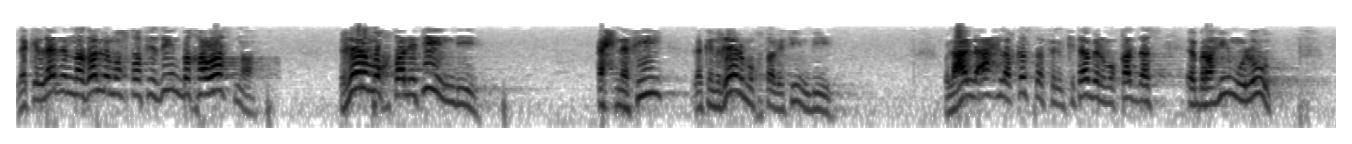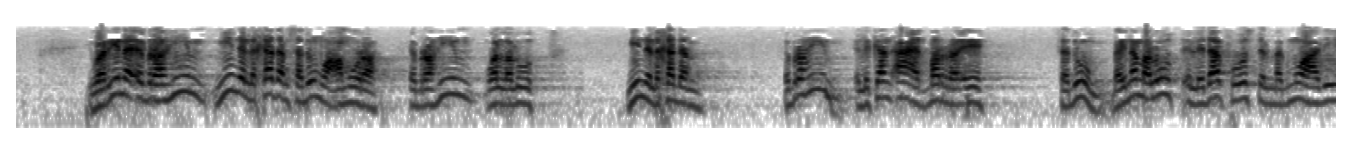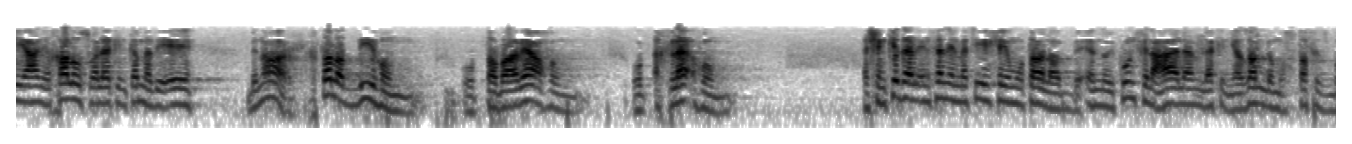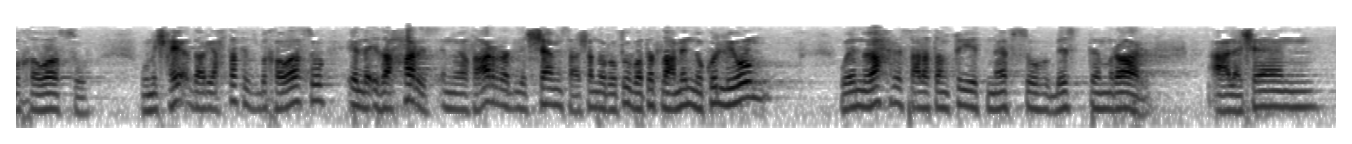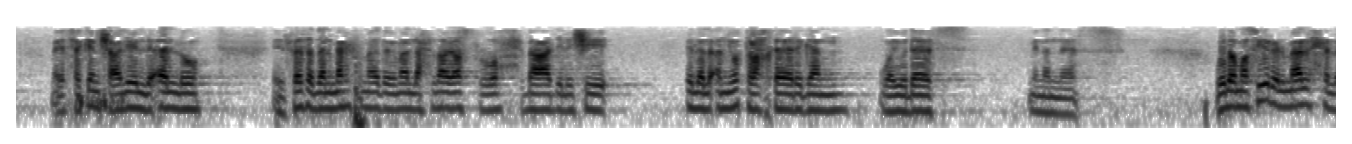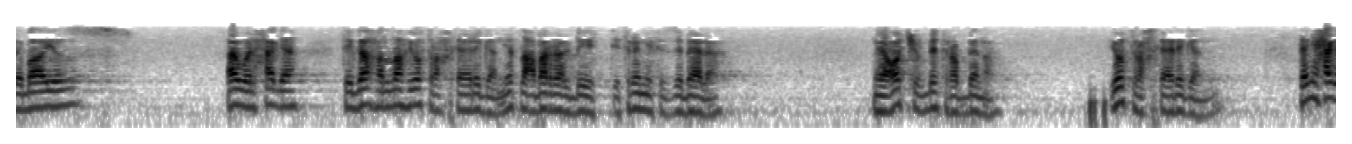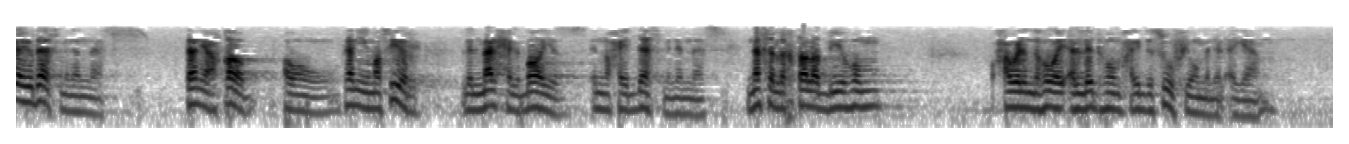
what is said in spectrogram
لكن لازم نظل محتفظين بخواصنا. غير مختلطين بيه. إحنا فيه لكن غير مختلطين بيه. ولعل أحلى قصة في الكتاب المقدس إبراهيم ولوط. يورينا إبراهيم مين اللي خدم سدوم وعمورة؟ إبراهيم ولا لوط؟ مين اللي خدم؟ إبراهيم اللي كان قاعد بره إيه؟ سدوم. بينما لوط اللي ده في وسط المجموعة دي يعني خلص ولكن كما بايه بنار. اختلط بيهم وبطبائعهم وبأخلاقهم. عشان كده الإنسان المسيحي مطالب بأنه يكون في العالم لكن يظل محتفظ بخواصه ومش هيقدر يحتفظ بخواصه إلا إذا حرص إنه يتعرض للشمس عشان الرطوبة تطلع منه كل يوم وإنه يحرص على تنقية نفسه باستمرار علشان ما يتحكمش عليه اللي قال له الفسد الملح ماذا يملح؟ لا يصلح بعد لشيء إلا لأن يطرح خارجا ويداس من الناس. وده مصير الملح اللي بايظ أول حاجة تجاه الله يطرح خارجا يطلع بره البيت يترمي في الزبالة. ما يقعدش في بيت ربنا. يطرح خارجا. تاني حاجة يداس من الناس. تاني عقاب. أو تاني مصير للملح البايظ إنه هيداس من الناس. الناس اللي اختلط بيهم وحاول إن هو يقلدهم هيدسوه في يوم من الأيام.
